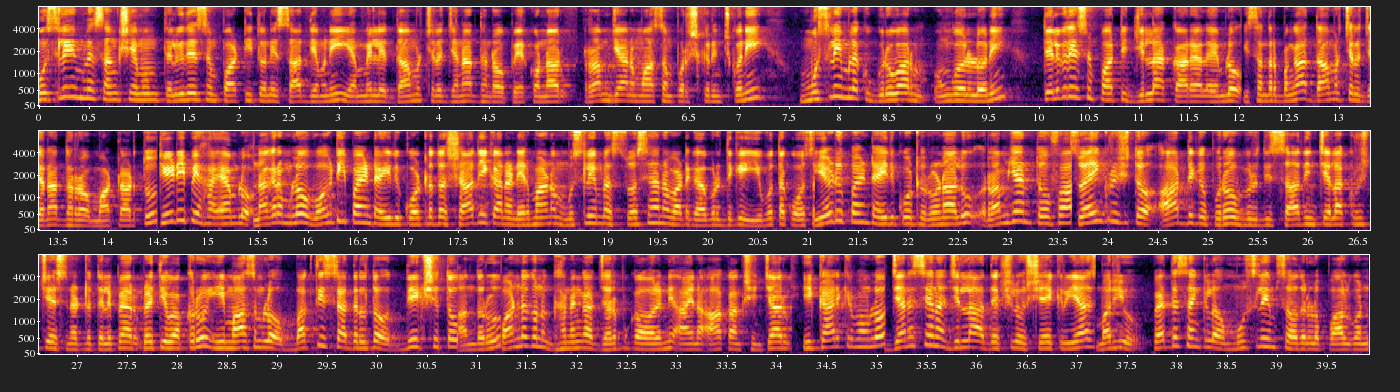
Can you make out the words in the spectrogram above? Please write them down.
ముస్లింల సంక్షేమం తెలుగుదేశం పార్టీతోనే సాధ్యమని ఎమ్మెల్యే దామర్చల జనార్దన్ రావు పేర్కొన్నారు. రంజాన్ మాసం పురస్కరించుకొని ముస్లింలకు గురువారం ఒంగోలులోని తెలుగుదేశం పార్టీ జిల్లా కార్యాలయంలో ఈ సందర్భంగా దామర్చల జనార్దన్ రావు మాట్లాడుతూ టీడీపీ హయాంలో నగరంలో ఒకటి పాయింట్ ఐదు కోట్లతో షాదీఖానా నిర్మాణం ముస్లింల శ్మశాన వాటిక అభివృద్ధికి యువత కోసం ఏడు పాయింట్ ఐదు కోట్ల రుణాలు రంజాన్ తోఫా స్వయం కృషితో ఆర్థిక పురోభివృద్ధి సాధించేలా కృషి చేసినట్లు తెలిపారు. ప్రతి ఒక్కరూ ఈ మాసంలో భక్తి శ్రద్ధలతో దీక్షతో అందరూ పండుగను ఘనంగా జరుపుకోవాలని ఆయన ఆకాంక్షించారు. ఈ కార్యక్రమంలో జనసేన జిల్లా అధ్యక్షులు షేక్ రియాజ్ మరియు పెద్ద సంఖ్యలో ముస్లిం సోదరులు పాల్గొన్నారు.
